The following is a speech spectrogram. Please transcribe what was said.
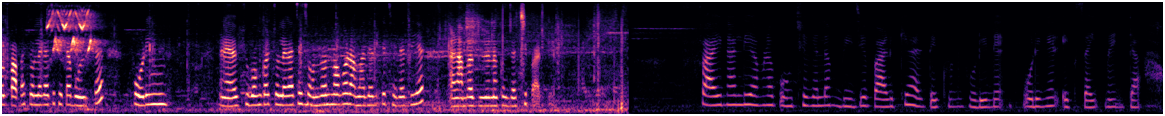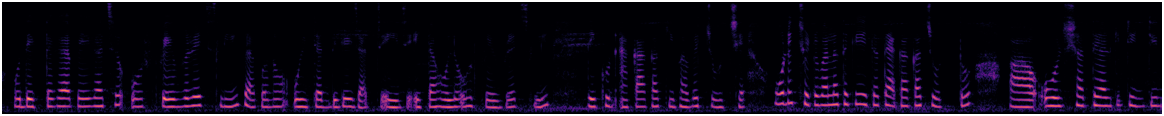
ওর পাপা চলে গেছে সেটা বলতে। ফরিং মানে শুভঙ্কর চলে গেছে চন্দননগর, আমাদেরকে ছেড়ে দিয়ে, আর আমরা দুজন এখন যাচ্ছি পার্কে ফাইনালি আমরা পৌঁছে গেলাম বিজে পার্কে আর দেখুন ফরিনে ফরিংয়ের এক্সাইটমেন্টটা ও দেখতে পেয়ে গেছে ওর ফেভারেট স্লিপ এখনও ওইটার দিকেই যাচ্ছে। এই যে, এটা হলো ওর ফেভারেট স্লিপ দেখুন একা একা কীভাবে চড়ছে। অনেক ছোটোবেলা থেকে এটাতে একা একা চড়তো। ওর সাথে আর কি টিনটিন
